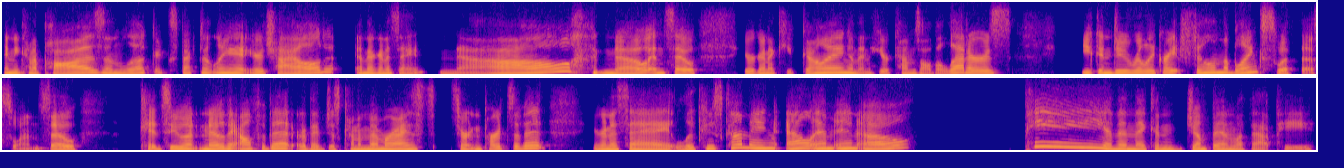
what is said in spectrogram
And you kind of pause and look expectantly at your child, and they're going to say, no, no. And so you're going to keep going. And then here comes all the letters. You can do really great fill in the blanks with this one. So, kids who know the alphabet or they've just kind of memorized certain parts of it, you're going to say, Look who's coming, L M N O P. And then they can jump in with that P.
